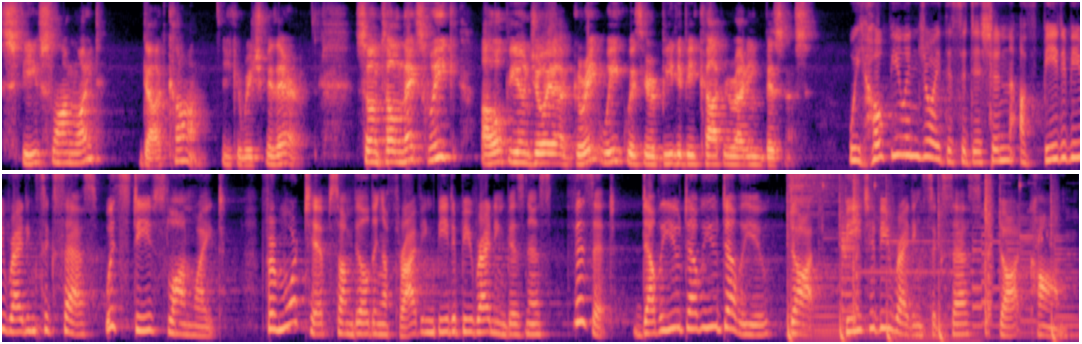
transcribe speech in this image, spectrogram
steveslaunwhite.com. You can reach me there. So until next week, I hope you enjoy a great week with your B2B copywriting business. We hope you enjoyed this edition of B2B Writing Success with Steve Slaunwhite. For more tips on building a thriving B2B writing business, visit www.b2bwritingsuccess.com.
